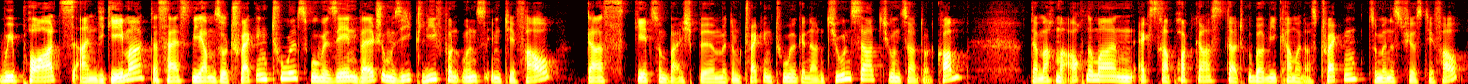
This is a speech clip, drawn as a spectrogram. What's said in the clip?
Reports an die GEMA. Das heißt, wir haben so Tracking-Tools, wo wir sehen, welche Musik lief von uns im TV. Das geht zum Beispiel mit einem Tracking-Tool genannt TuneSat, tunesat.com. Da machen wir auch nochmal einen extra Podcast darüber, wie kann man das tracken, zumindest fürs TV.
